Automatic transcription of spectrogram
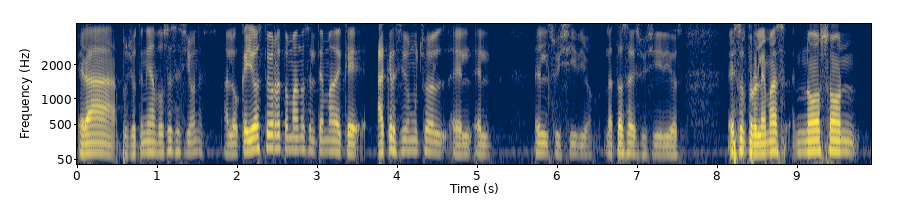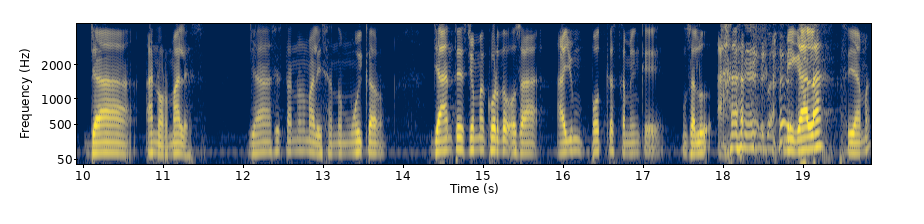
era, pues yo tenía 12 sesiones. A lo que yo estoy retomando es el tema de que ha crecido mucho el, suicidio, la tasa de suicidios. Estos problemas no son ya anormales, ya se están normalizando muy caro. Ya antes yo me acuerdo, o sea, hay un podcast también que, un saludo, Mi Gala se llama,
